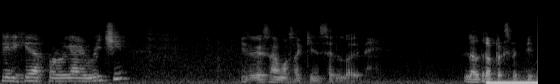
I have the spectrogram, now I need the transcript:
Dirigida por Guy Ritchie. y regresamos aquí en celuloide. La otra perspectiva.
